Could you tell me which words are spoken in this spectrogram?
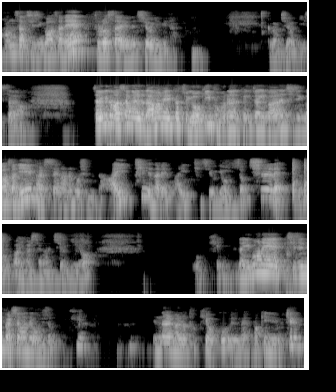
항상 지진과 화산에 둘러싸여 있는 지역입니다. 그런 지역이 있어요 자, 여기도 마찬가지로 남아메리카 쪽 여기 부분은 굉장히 많은 지진과 화산이 발생하는 곳입니다. IT, 옛날에 IT 지역이 여기죠. 칠레. 여기 많이 발생하는 지역이에요. 오케이. 나 이번에 지진 발생한 데가 어디죠? 옛날 말로 터키였고, 요즘에 바뀐 이름, 튀르.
